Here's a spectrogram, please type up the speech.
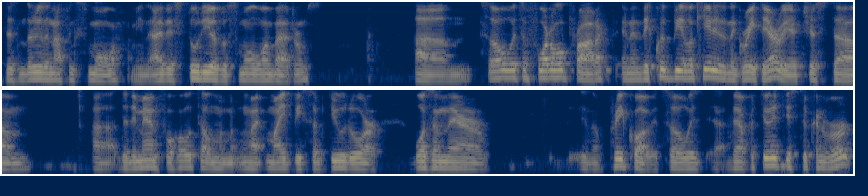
there's really nothing smaller. I mean, either studios or small one bedrooms. Um, so it's affordable product, and they could be located in a great area. Just um, uh, the demand for hotel might, might be subdued or wasn't there, you know, pre-COVID. So it, the opportunities to convert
